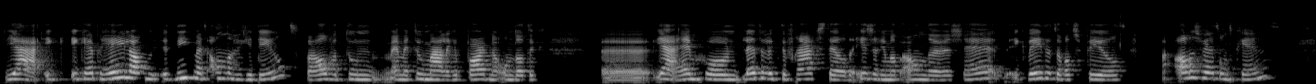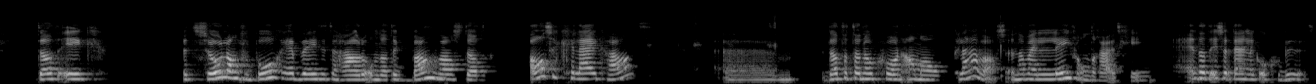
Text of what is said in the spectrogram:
ja, ik, ik heb heel lang het niet met anderen gedeeld. Behalve toen met mijn toenmalige partner, omdat ik uh, ja, hem gewoon letterlijk de vraag stelde: is er iemand anders? Hè? Ik weet dat er wat speelt. Maar alles werd ontkend. Dat ik het zo lang verborgen heb weten te houden, omdat ik bang was dat als ik gelijk had, ehm, dat het dan ook gewoon allemaal klaar was. En dat mijn leven onderuit ging. En dat is uiteindelijk ook gebeurd.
